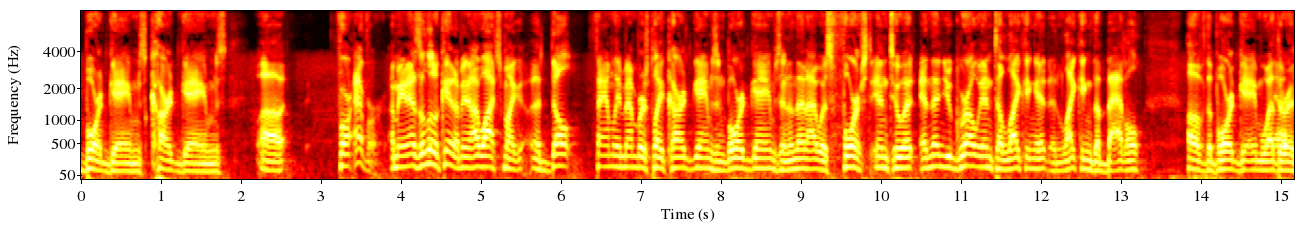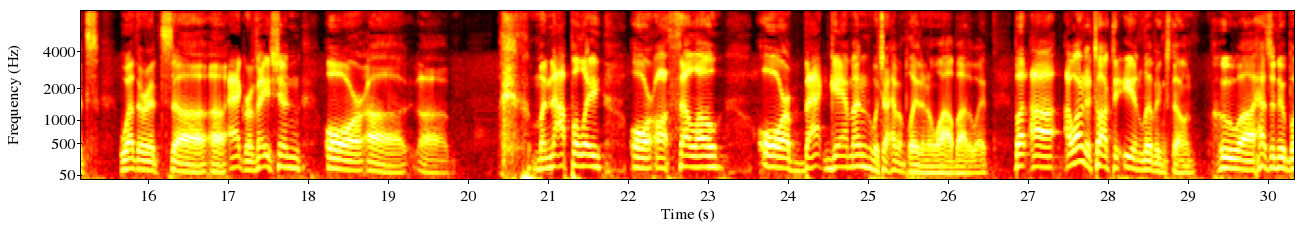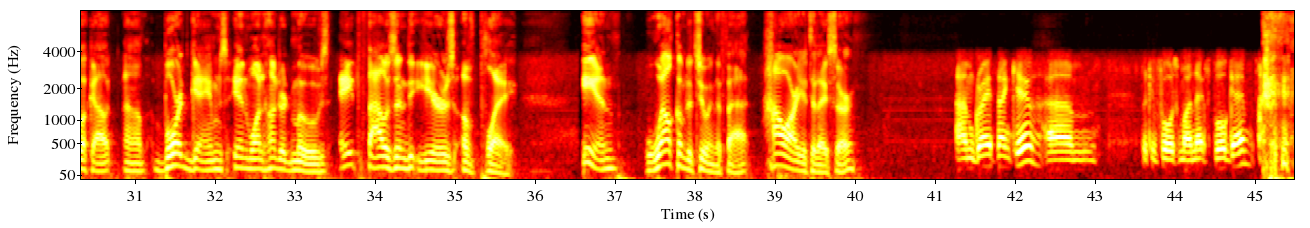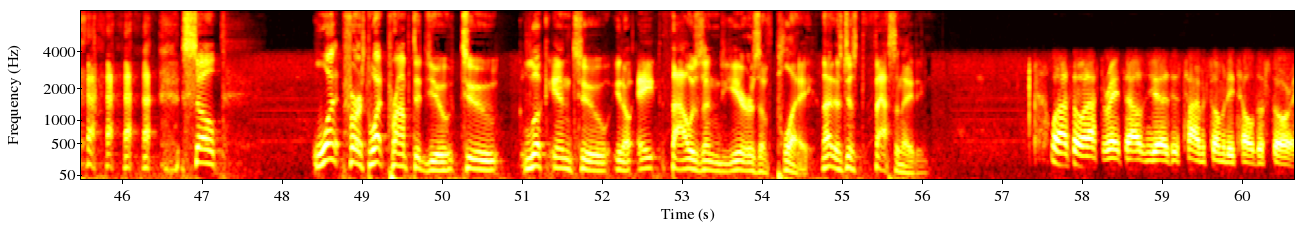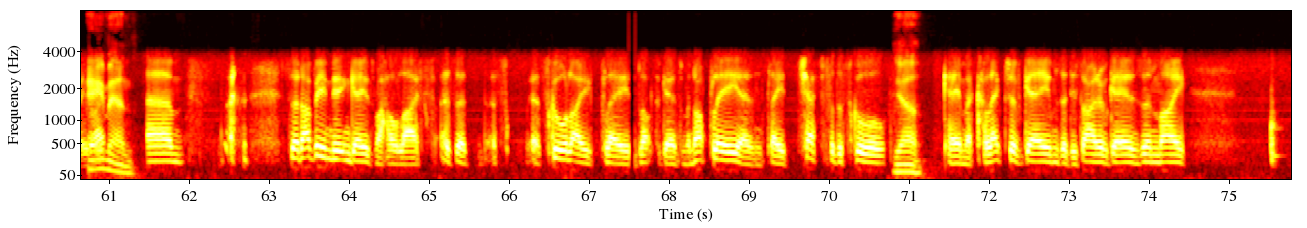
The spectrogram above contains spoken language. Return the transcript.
board games, card games, uh, forever. I mean, as a little kid, I mean, I watched my adult family members play card games and board games, and and then I was forced into it. And then you grow into liking it and liking the battle of the board game, whether Yep. it's whether it's uh, uh, aggravation or uh, uh, Monopoly or Othello or backgammon, which I haven't played in a while, by the way. But uh, I wanted to talk to Ian Livingstone, who uh, has a new book out um, Board Games in 100 Moves 8,000 Years of Play. Ian, welcome to Chewing the Fat. How are you today, sir? I'm great, thank you. Um, looking forward to my next board game. So, what first? What prompted you to look into you know eight thousand years of play? That is just fascinating. Well, I thought after 8,000 years, it's time somebody told the story. Right? Amen. Um, so I've been engaged my whole life. As a, a, at school, I played lots of games of Monopoly and played chess for the school. Yeah. Became a collector of games, a designer of games, and my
